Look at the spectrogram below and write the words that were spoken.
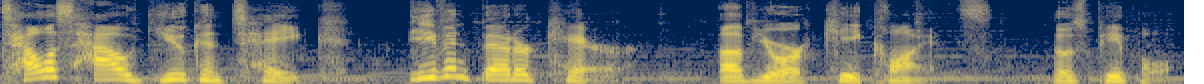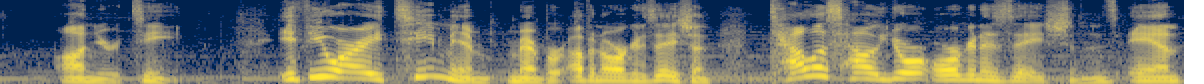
tell us how you can take even better care of your key clients, those people on your team. If you are a team mem- member of an organization, tell us how your organizations and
